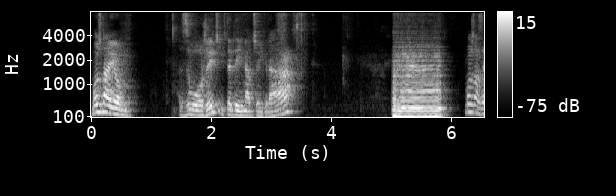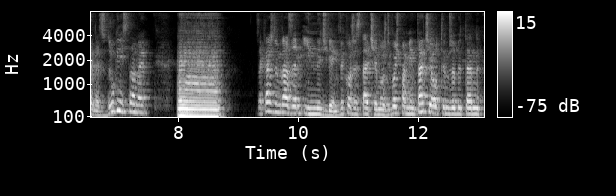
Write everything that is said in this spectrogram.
Można ją złożyć i wtedy inaczej gra. Można zagrać z drugiej strony. Za każdym razem inny dźwięk. Wykorzystajcie możliwość. Pamiętajcie o tym, żeby ten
